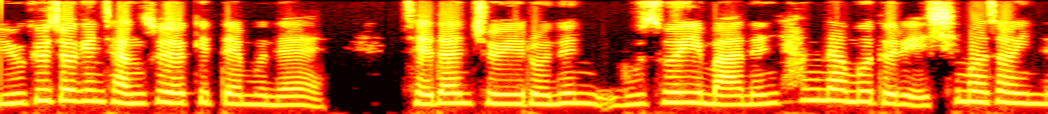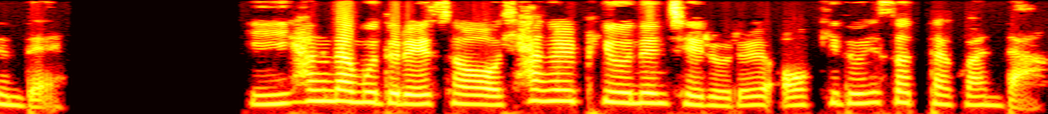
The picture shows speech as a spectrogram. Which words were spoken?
유교적인 장소였기 때문에 재단 주위로는 무수히 많은 향나무들이 심어져 있는데 이 향나무들에서 향을 피우는 재료를 얻기도 했었다고 한다.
